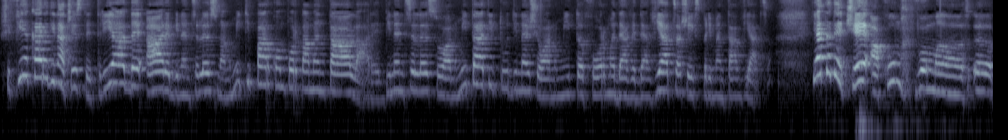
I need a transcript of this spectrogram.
Și fiecare din aceste triade are, bineînțeles, un anumit tipar comportamental, are, bineînțeles, o anumită atitudine și o anumită formă de a vedea viața și experimenta viața. Iată de ce acum vom uh, uh,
